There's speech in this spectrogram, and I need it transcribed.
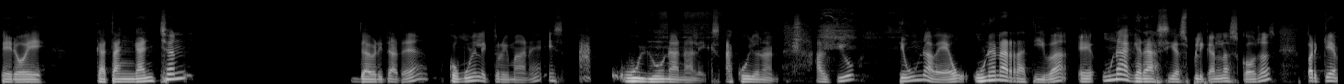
però eh, que t'enganxen de veritat, eh? Com un electroimant, eh? És acollonant, Àlex, acollonant. El tio té una veu, una narrativa, eh, una gràcia explicant les coses, perquè,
